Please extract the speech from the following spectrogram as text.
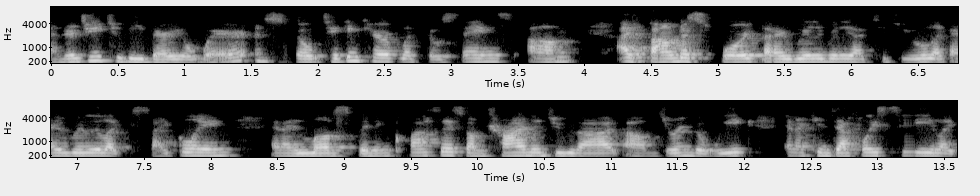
energy to be very aware. And so taking care of like those things. Um, I found a sport that I really, really like to do. Like I really like cycling and I love spinning classes. So I'm trying to do that um, during the week. And I can definitely see like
